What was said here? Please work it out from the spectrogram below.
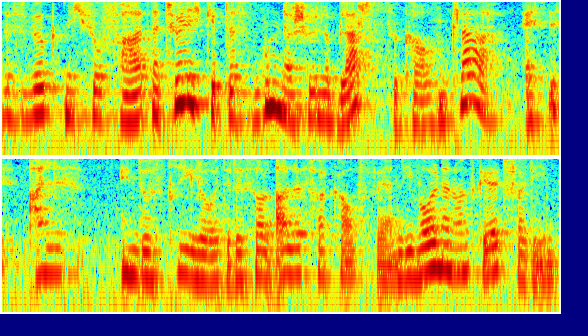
das wirkt nicht so fad. Natürlich gibt es wunderschöne Blushs zu kaufen. Klar, es ist alles Industrie, Leute. Das soll alles verkauft werden. Die wollen an uns Geld verdienen.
